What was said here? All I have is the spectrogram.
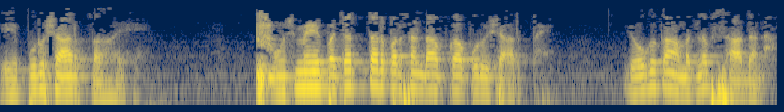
ये पुरुषार्थ है। उसमें 75 परसेंट आपका पुरुषार्थ है। योग का मतलब साधना,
